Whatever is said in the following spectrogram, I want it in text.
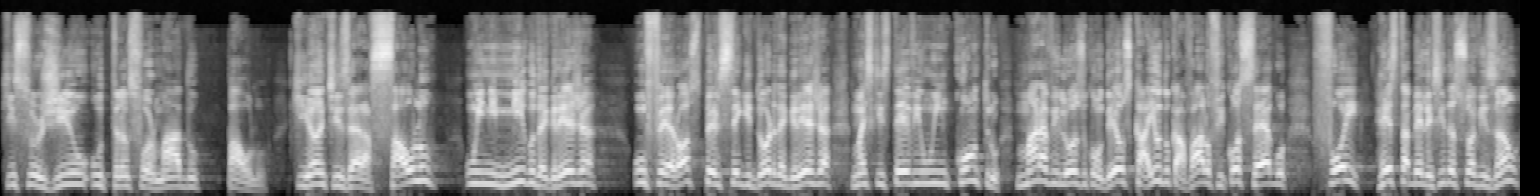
que surgiu o transformado Paulo, que antes era Saulo, um inimigo da igreja, um feroz perseguidor da igreja, mas que teve um encontro maravilhoso com Deus, caiu do cavalo, ficou cego, foi restabelecida sua visão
